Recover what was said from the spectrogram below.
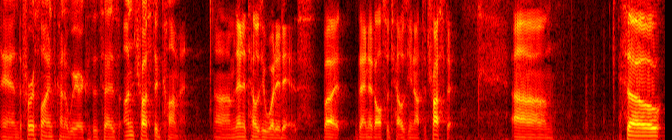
and the first line is kind of weird because it says untrusted comment. Um, then it tells you what it is, but then it also tells you not to trust it. Um, so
